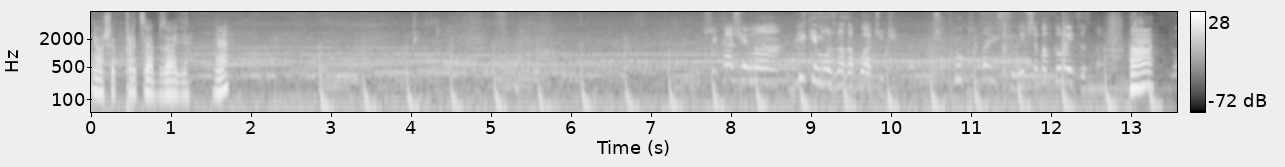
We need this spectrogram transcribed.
У нього ще прицеп ззаді, не? Przy kasie ma blikiem można zapłacić. Tu przy wejściu, nie trzeba w kolejce stać. Ага, No,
